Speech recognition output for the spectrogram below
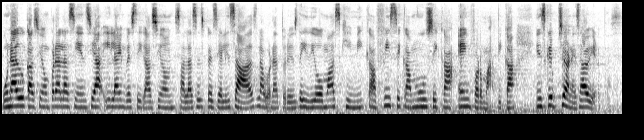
Una educación para la ciencia y la investigación, salas especializadas, laboratorios de idiomas, química, física, música e informática. Inscripciones abiertas.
